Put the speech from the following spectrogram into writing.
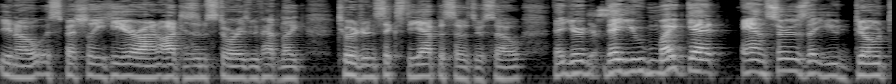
you know, especially here on Autism Stories, we've had like 260 episodes or so, that you're yes. that you might get answers that you don't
